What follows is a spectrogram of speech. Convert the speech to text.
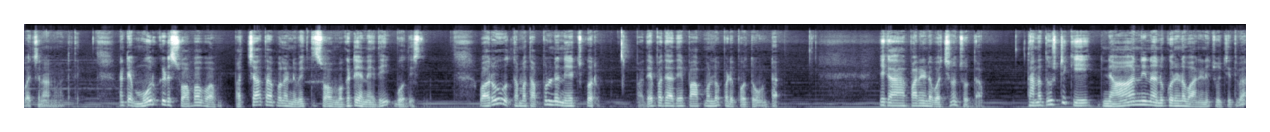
వచనం అనమాట అది. అంటే మూర్ఖుడి స్వభావం పశ్చాత్తాపాలనే వ్యక్తి స్వభావం ఒకటి అనేది బోధిస్తుంది. వారు తమ తప్పులను నేర్చుకోరు. పదే పదే అదే పాపంలో పడిపోతూ ఉంటారు. ఇక పన్నెండవ వచనం చూద్దాం. తన దృష్టికి జ్ఞానిని అనుకుని వానిని చూచితివా?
